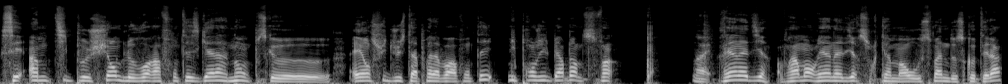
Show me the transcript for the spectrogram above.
c'est un petit peu chiant de le voir affronter ce gars-là, non, parce que, et ensuite, juste après l'avoir affronté, il prend Gilbert Burns, enfin, ouais. rien à dire, vraiment rien à dire sur Kamaru Usman de ce côté-là,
